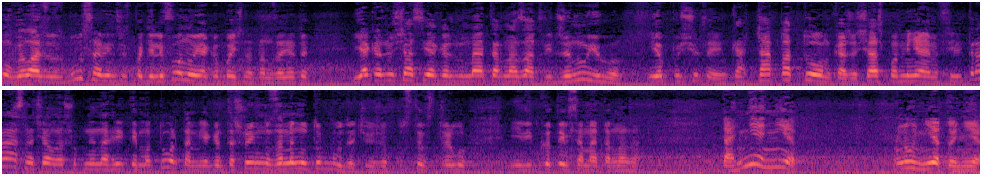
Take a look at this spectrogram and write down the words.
ну, вилазю з буса, він щось по телефону, як обично там зайнятий. Я кажу, зараз я кажу, метр назад віджену його і опущу це. Він каже, та потом, каже, зараз поміняємо фільтра спочатку, щоб не нагріти мотор. Там. Я кажу, та що йому за минуту буде? Чуєш, опустив стрілу і відкотився метр назад. Та ні, ні. Ну ні, то ні.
